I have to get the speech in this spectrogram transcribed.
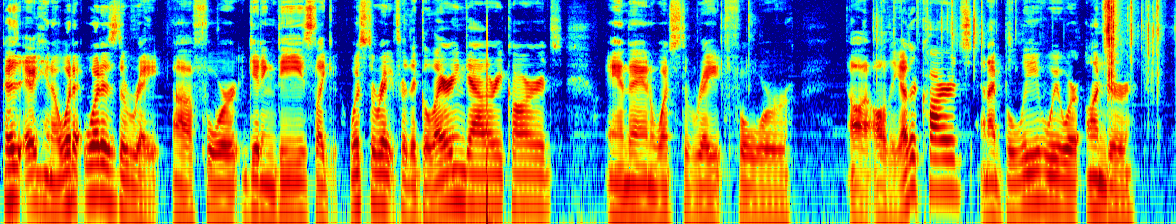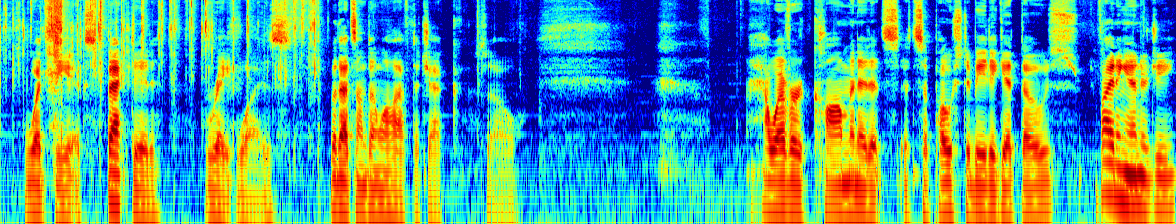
Because eh, you know what? What is the rate uh, for getting these? Like, what's the rate for the Galarian Gallery cards, and then what's the rate for uh, all the other cards? And I believe we were under what the expected rate was, but that's something we'll have to check. So, however common it it's it's supposed to be to get those fighting energy.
